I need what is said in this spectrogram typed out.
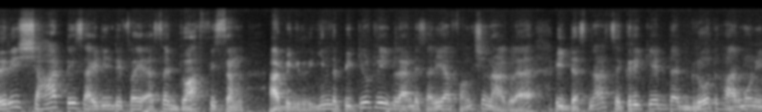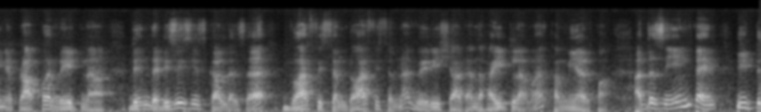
very short is identify as a dwarfism அப்படிங்கிறது இந்த பிட்யூட்ரி கிளாண்டு சரியாக ஃபங்க்ஷன் ஆகலை it does not segregate the growth hormone in a proper ரேட்னா then the disease is called as a dwarfism டுவார்ஃபிசம்னா வெரி ஷார்ட் அந்த ஹைட்டில் அவன் கம்மியாக இருப்பான் at the same time it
